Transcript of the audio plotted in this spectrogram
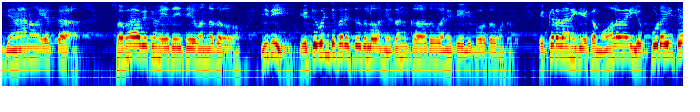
జ్ఞానం యొక్క స్వాభావికం ఏదైతే ఉన్నదో ఇది ఎటువంటి పరిస్థితుల్లో నిజం కాదు అని తేలిపోతూ ఉంటుంది. ఇక్కడ దానికి యొక్క మూలమైన ఎప్పుడైతే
